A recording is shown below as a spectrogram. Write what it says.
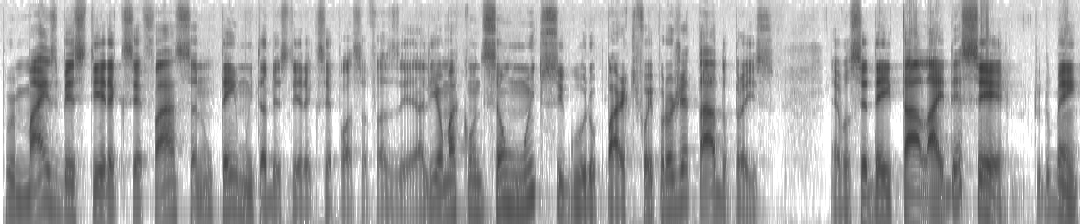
Por mais besteira que você faça, não tem muita besteira que você possa fazer. Ali é uma condição muito segura. O parque foi projetado para isso. É você deitar lá e descer. Tudo bem.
